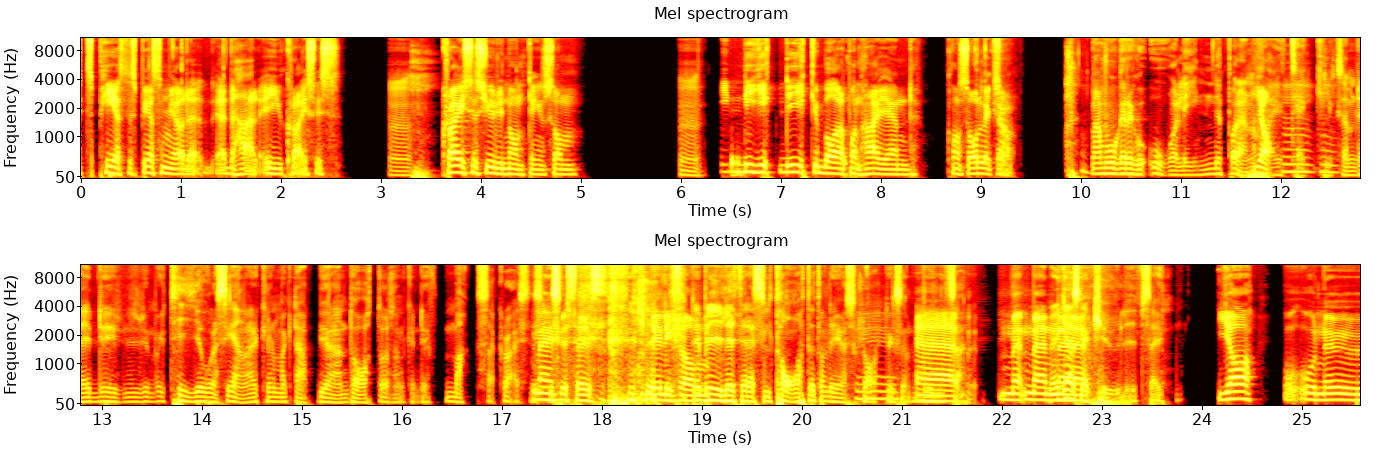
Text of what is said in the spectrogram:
ett PC-spel som gör det, det här är ju Crysis. Crysis gjorde någonting som, Mm. det gick, det gick ju bara på en high-end konsol liksom. Ja. Man vågade gå all in på den Ja. high tech. Mm. Liksom. Det, det, det, tio år senare kunde man knappt göra en dator som kunde maxa Crysis. Nej, precis. Det är liksom... det blir lite resultatet av det såklart. Mm. Liksom. Det är Eh, så här- men, men, det är ganska eh, kul i och för sig. Ja, och, och nu...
